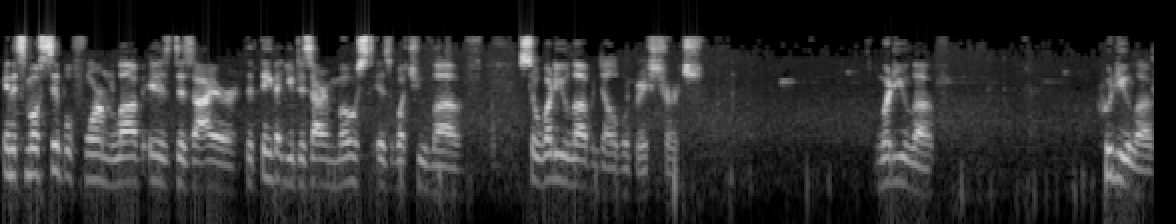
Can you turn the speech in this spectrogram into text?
In its most simple form, love is desire. The thing that you desire most is what you love. So, what do you love, Indelible Grace Church? What do you love? Who do you love?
